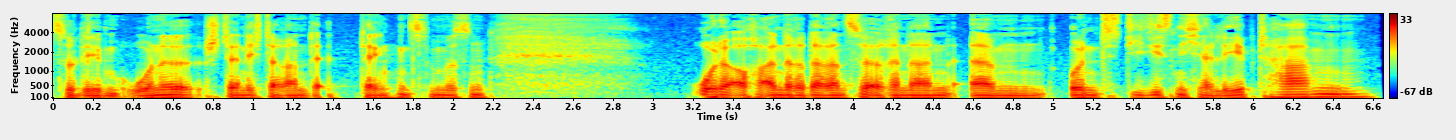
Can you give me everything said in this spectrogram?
zu leben, ohne ständig daran de denken zu müssen oder auch andere daran zu erinnern. Ähm, und die, die es nicht erlebt haben,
